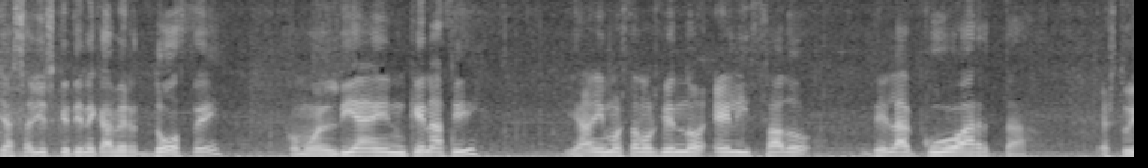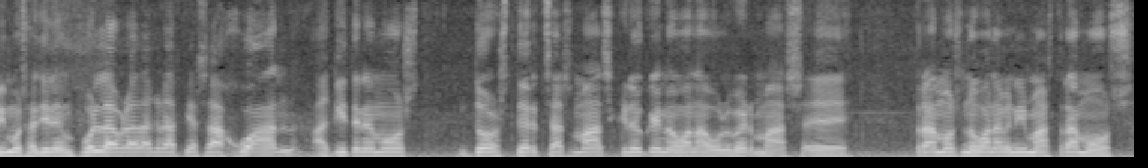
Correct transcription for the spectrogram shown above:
Ya sabéis que tiene que haber 12, como el día en que nací. Y ahora mismo estamos viendo el izado de la cuarta. Estuvimos ayer en Fuenlabrada gracias a Juan. Aquí tenemos dos terchas más. Creo que no van a volver más eh, tramos, no van a venir más tramos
